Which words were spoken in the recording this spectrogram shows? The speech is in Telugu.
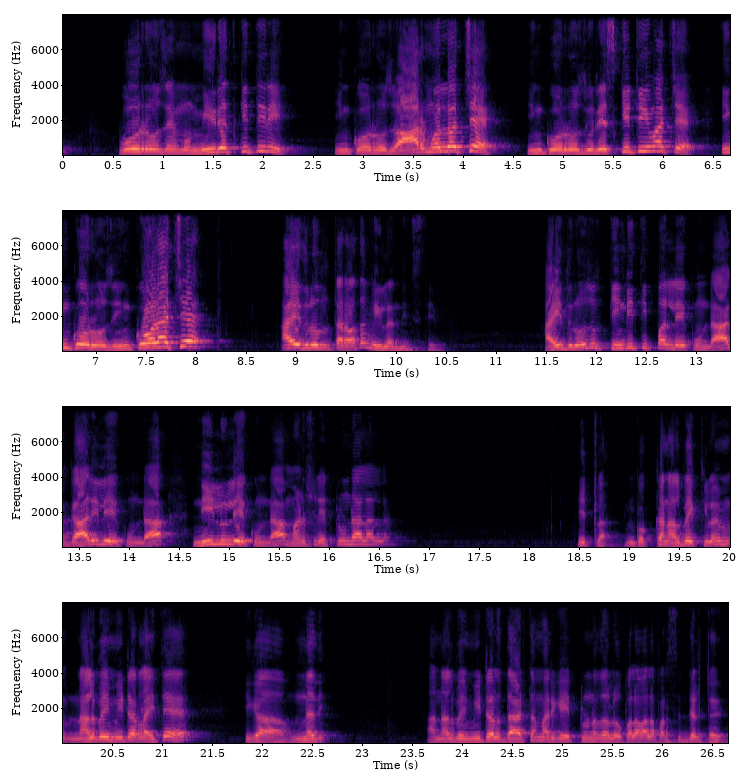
ఓ రోజేమో మీరెత్తికిత్తిరి ఇంకో రోజు ఆర్మోళ్ళు వచ్చే ఇంకో రోజు రెస్క్యూ టీం వచ్చే ఇంకో రోజు ఇంకోడు వచ్చే ఐదు రోజుల తర్వాత వీళ్ళు అందించేవి ఐదు రోజులు తిండి తిప్పలు లేకుండా గాలి లేకుండా నీళ్ళు లేకుండా మనుషులు ఎట్లుండాలల్లా? ఇట్లా. ఇంకొక నలభై కిలో నలభై మీటర్లు అయితే ఇక ఉన్నది. ఆ నలభై మీటర్లు దాటితే మరి ఎట్లున్నదో లోపల వాళ్ళ పరిస్థితి తెలుస్తుంది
